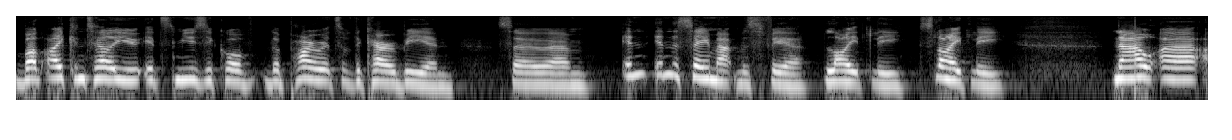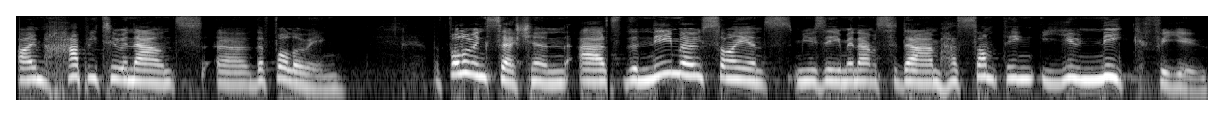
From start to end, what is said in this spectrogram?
but I can tell you it's music of the Pirates of the Caribbean. So um, in, in the same atmosphere, lightly, slightly. Now, uh, I'm happy to announce uh, the following. The following session, as the Nemo Science Museum in Amsterdam has something unique for you.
